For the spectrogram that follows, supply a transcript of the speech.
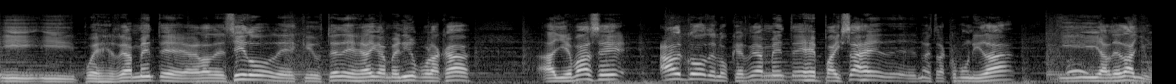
y, pues realmente agradecido de que ustedes hayan venido por acá a llevarse algo de lo que realmente es el paisaje de nuestra comunidad y aledaño.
